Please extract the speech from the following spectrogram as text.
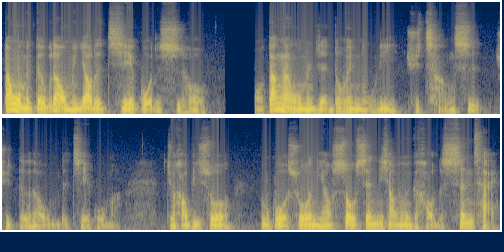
当我们得不到我们要的结果的时候，哦，当然我们人都会努力去尝试去得到我们的结果嘛。就好比说，如果说你要瘦身，你想用一个好的身材，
